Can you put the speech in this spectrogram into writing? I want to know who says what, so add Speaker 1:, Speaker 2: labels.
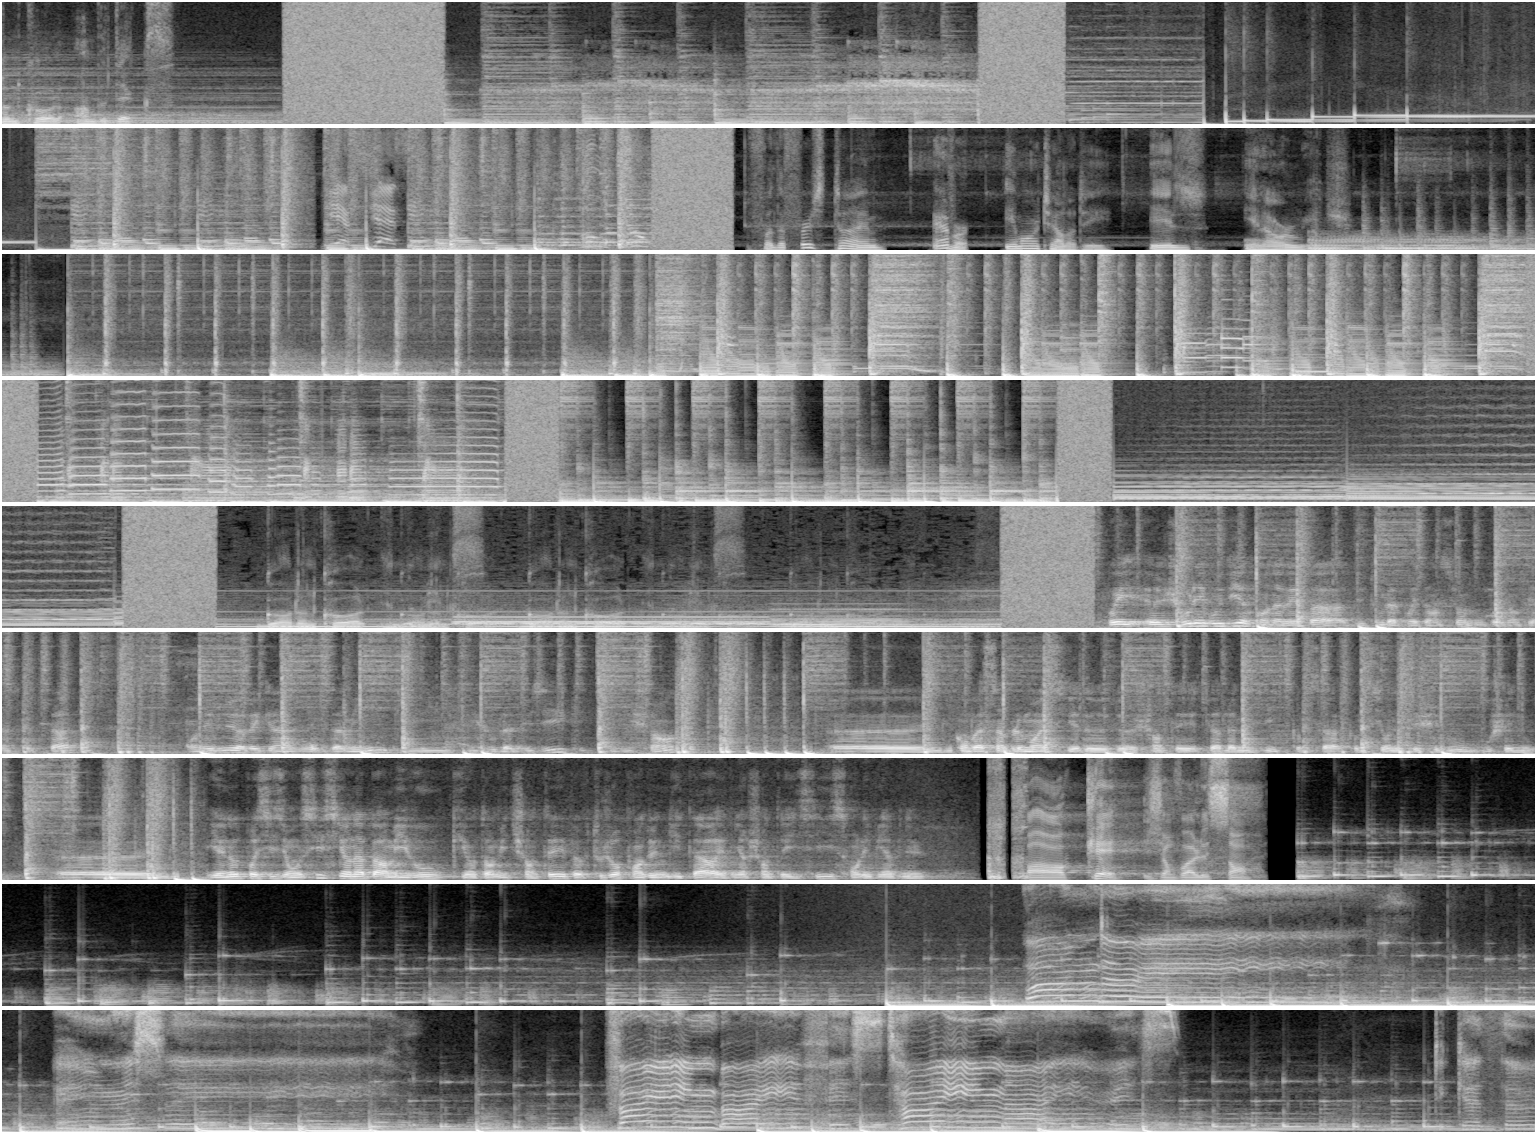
Speaker 1: Gordon Cole on the decks.
Speaker 2: Yes, yes.
Speaker 1: For the first time ever, immortality is in our reach.
Speaker 3: Qui, qui joue de la musique, qui chante. Euh, qu'on va simplement essayer de, chanter, de faire de la musique comme ça, comme si on était chez vous ou chez nous. Euh, il y a une autre précision aussi, s'il y en a parmi vous qui ont envie de chanter, ils peuvent toujours prendre une guitare et venir chanter ici, ils seront les bienvenus.
Speaker 2: Ok, j'envoie le son.
Speaker 4: Together.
